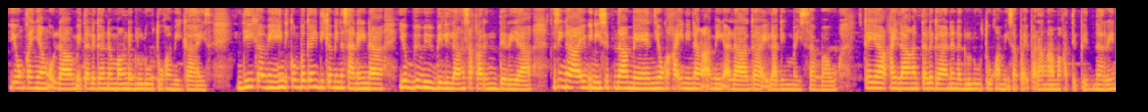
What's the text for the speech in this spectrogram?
yung kanyang ulam, ay talaga namang nagluluto kami guys. Hindi kami, hindi kumbaga hindi kami nasanay na yung bumibili lang sa karinderya. Kasi nga yung inisip namin, yung kakainin ng aming alaga, ay laging may sabaw. Kaya kailangan talaga na nagluluto kami sa pay para nga makatipid na rin.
